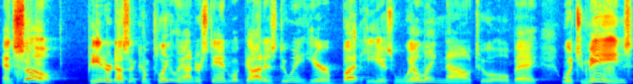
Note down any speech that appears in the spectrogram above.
And so, Peter doesn't completely understand what God is doing here, but he is willing now to obey, which means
